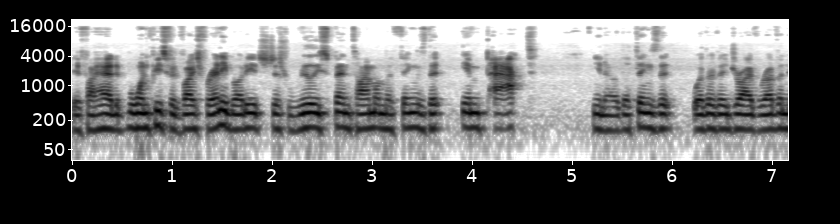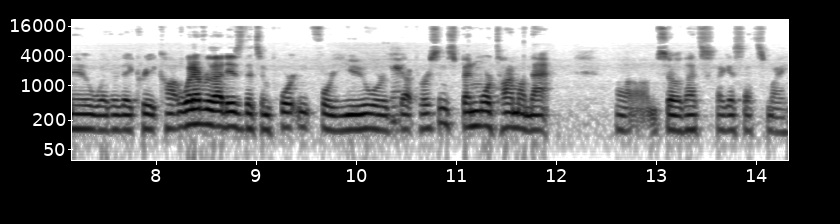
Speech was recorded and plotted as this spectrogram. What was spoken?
if I had one piece of advice for anybody, it's just really spend time on the things that impact, you know, the things that whether they drive revenue, whether they create con- whatever that is that's important for you or yeah. that person, spend more time on that. Um, so that's I guess that's my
